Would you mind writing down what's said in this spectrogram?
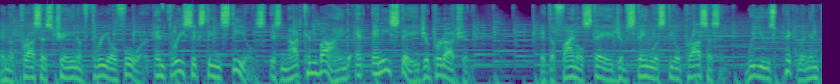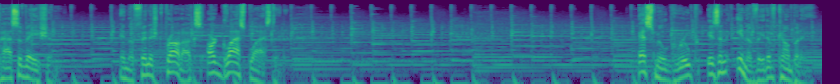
And the process chain of 304 and 316 steels is not combined at any stage of production. At the final stage of stainless steel processing, we use pickling and passivation. And the finished products are glass blasted. Esmil Group is an innovative company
